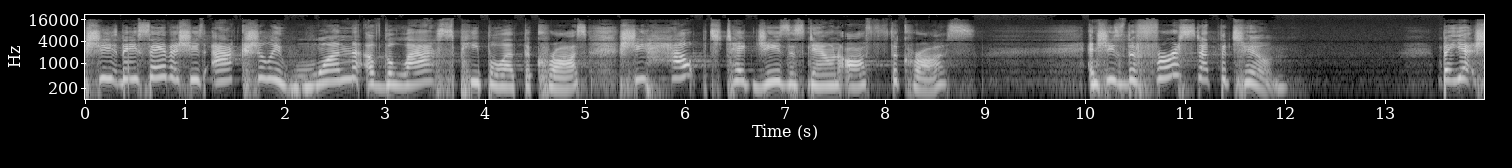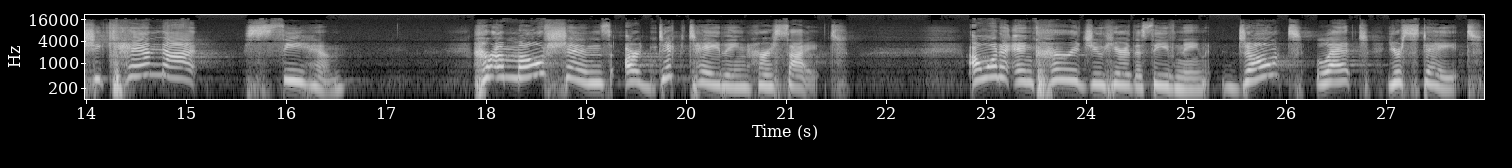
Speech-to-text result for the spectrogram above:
She, they say that she's actually one of the last people at the cross. She helped take Jesus down off the cross, and she's the first at the tomb. But yet she cannot see him. Her emotions are dictating her sight. I want to encourage you here this evening don't let your state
